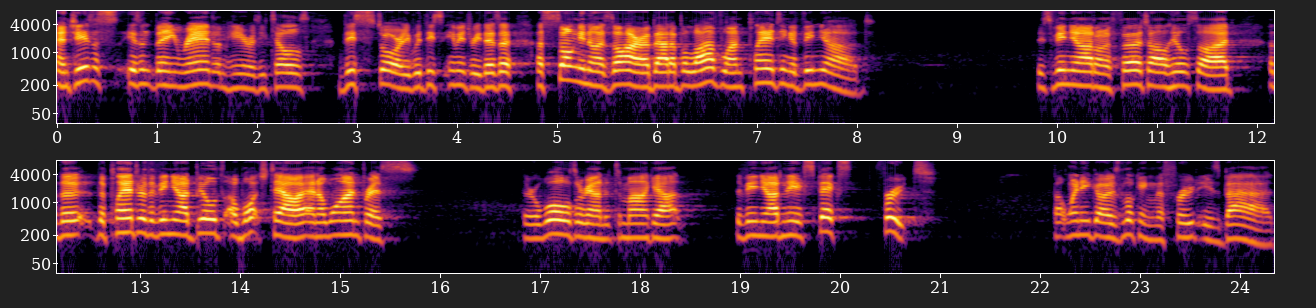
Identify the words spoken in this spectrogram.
And Jesus isn't being random here as he tells this story with this imagery. There's a, a song in Isaiah about a beloved one planting a vineyard. This vineyard on a fertile hillside. The, the planter of the vineyard builds a watchtower and a wine press. There are walls around it to mark out the vineyard, and he expects fruit. But when he goes looking, the fruit is bad.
